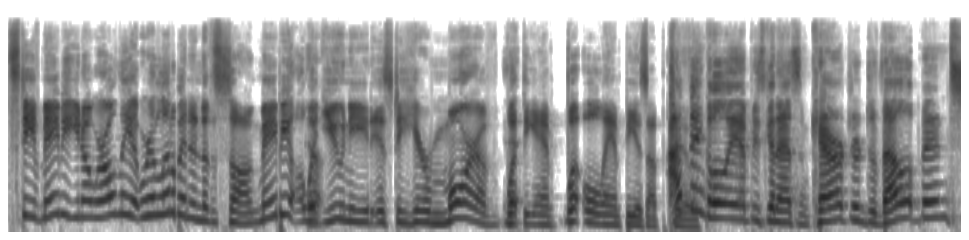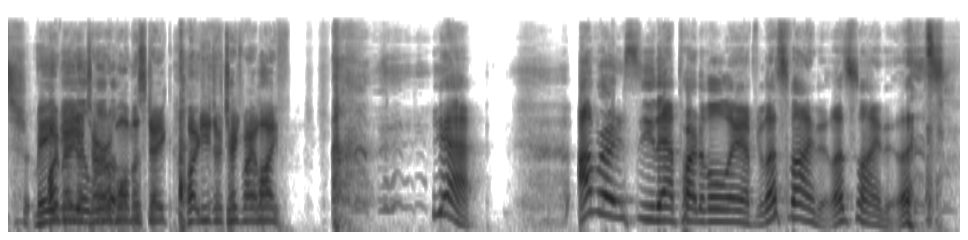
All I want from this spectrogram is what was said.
Steve, maybe you know we're only we're a little bit into the song. Maybe what you need is to hear more of what the amp, what Ol Ampy is up to. I think Ole Ampy's gonna have some character development. Maybe I made a little- mistake. I need to change my life. Yeah. I'm ready to see that part of Ole Ampy. Let's find it. Let's find it. Let's.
